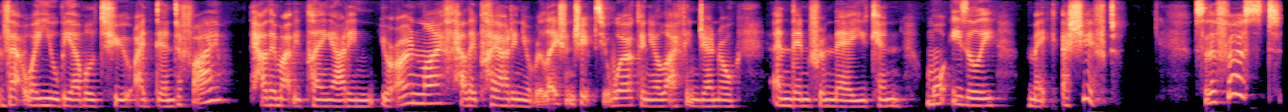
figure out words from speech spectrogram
That way, you'll be able to identify how they might be playing out in your own life, how they play out in your relationships, your work, and your life in general. And then from there, you can more easily make a shift. So, the first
